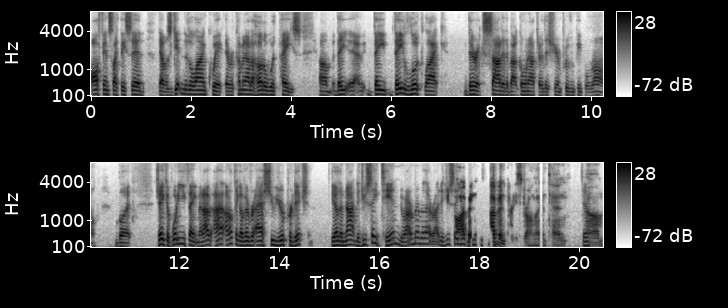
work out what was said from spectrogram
offense like they said that was getting to the line quick. They were coming out of huddle with pace. Um, they they they look like they're excited about going out there this year and proving people wrong. But Jacob, what do you think, man? I I don't think I've ever asked you your prediction the other night. Did you say 10? Do I remember that right? Did you say? Oh, I've been I've been pretty strong on 10. 10? Um,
